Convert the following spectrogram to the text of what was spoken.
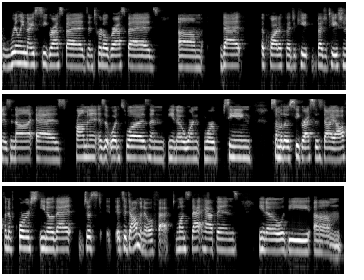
really nice seagrass beds and turtle grass beds um, that aquatic vegeta- vegetation is not as prominent as it once was. And you know we're we're seeing some of those seagrasses die off. And of course you know that just it's a domino effect. Once that happens you know the um,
